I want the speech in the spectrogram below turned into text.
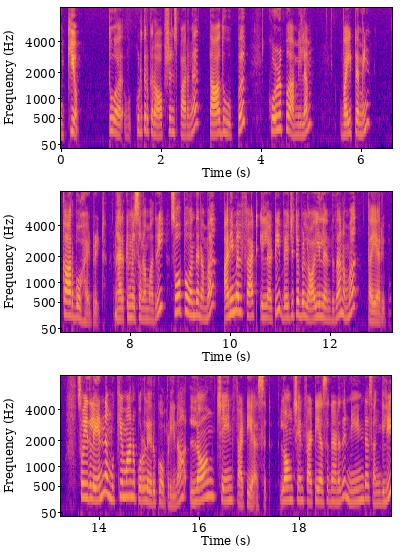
முக்கியம்? தூ கொடுத்துருக்கிற ஆப்ஷன்ஸ் பாருங்கள் தாது உப்பு கொழுப்பு அமிலம் வைட்டமின் கார்போஹைட்ரேட் நான் ஏற்கனவே சொன்ன மாதிரி சோப்பு வந்து நம்ம அனிமல் ஃபேட் இல்லாட்டி வெஜிடபிள் ஆயிலேருந்து தான் நம்ம தயாரிப்போம். ஸோ இதில் என்ன முக்கியமான பொருள் இருக்கும் அப்படின்னா long chain fatty acid long chain fatty ஆசிட்னானது நீண்ட சங்கிலி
